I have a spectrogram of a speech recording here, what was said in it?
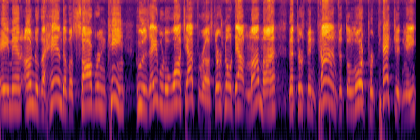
amen, under the hand of a sovereign king who is able to watch out for us. There's no doubt in my mind that there's been times that the Lord protected me,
